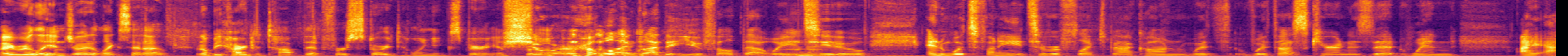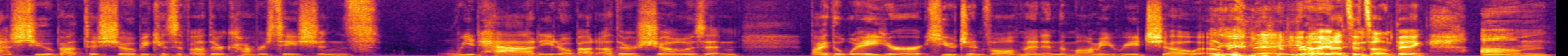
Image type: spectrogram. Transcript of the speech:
I really enjoyed it. Like I said, I, it'll be hard to top that first storytelling experience. So. Sure. well, I'm glad that you felt that way mm-hmm. too. And what's funny to reflect back on with with us, Karen, is that when I asked you about this show because of other conversations we'd had, you know, about other shows and by the way, your huge involvement in the Mommy Read show every May, right. you know, that's its own thing. Um,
